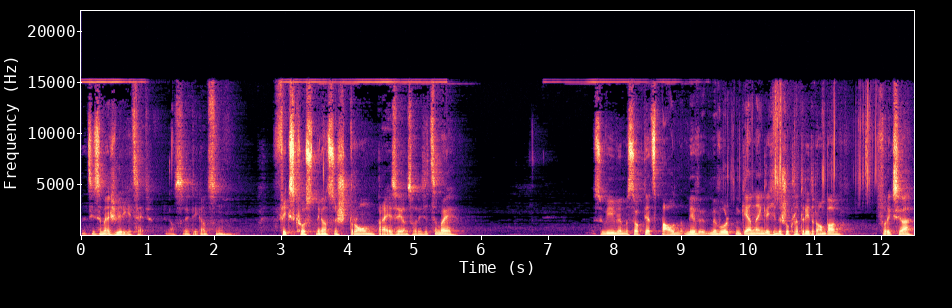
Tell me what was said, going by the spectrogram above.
Jetzt ist einmal eine schwierige Zeit. Die ganzen, die ganzen Fixkosten, die ganzen Strompreise und so. Das ist jetzt einmal, so wie wenn man sagt, jetzt bauen, wir, wir wollten gerne eigentlich in der Schokolaterie dran bauen, voriges Jahr,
